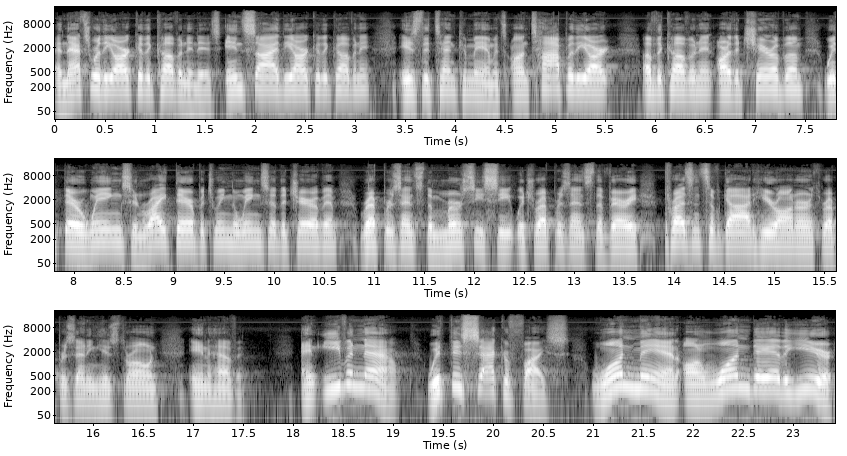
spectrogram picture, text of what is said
and that's where the Ark of the Covenant is. Inside the Ark of the Covenant is the Ten Commandments. On top of the Ark of the Covenant are the cherubim with their wings, and right there between the wings of the cherubim represents the mercy seat, which represents the very presence of God here on earth, representing his throne in heaven. And even now, with this sacrifice, one man on one day of the year,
